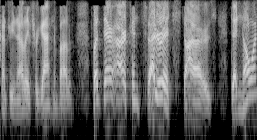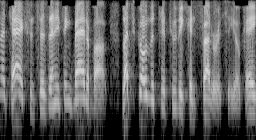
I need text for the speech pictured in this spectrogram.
country. Now they've forgotten about him. But there are Confederate stars that no one attacks and says anything bad about. Let's go to, to the Confederacy, okay?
